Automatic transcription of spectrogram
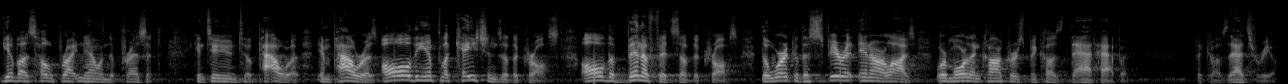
give us hope right now in the present, continuing to empower, empower us. All the implications of the cross, all the benefits of the cross, the work of the Spirit in our lives. We're more than conquerors because that happened, because that's real.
